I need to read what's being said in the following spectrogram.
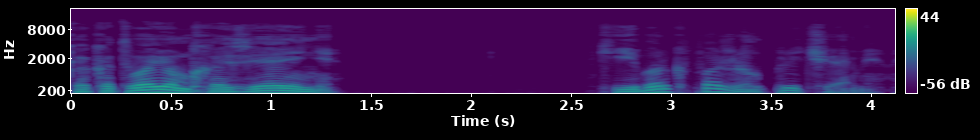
как о твоем хозяине. Киборг пожал плечами.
